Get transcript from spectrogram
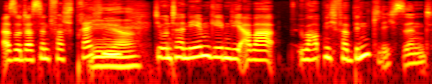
Also das sind Versprechen, ja. die Unternehmen geben, die aber überhaupt nicht verbindlich sind.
